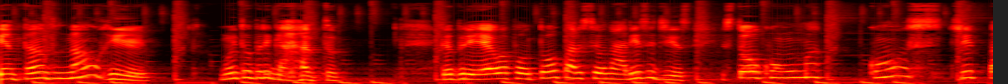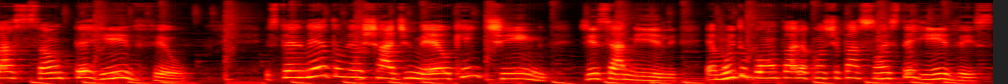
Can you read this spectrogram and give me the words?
Tentando não rir. Muito obrigado. Gabriel apontou para o seu nariz e disse: Estou com uma constipação terrível. Experimenta o meu chá de mel quentinho, disse a Milly. É muito bom para constipações terríveis.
